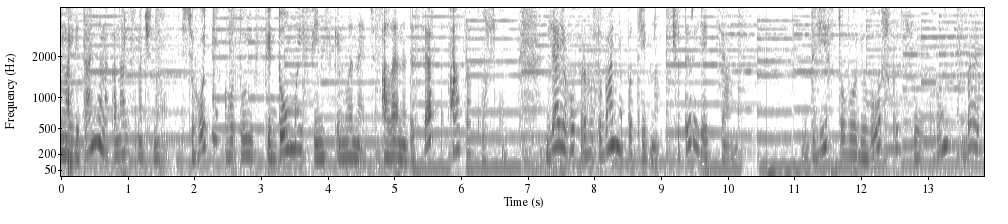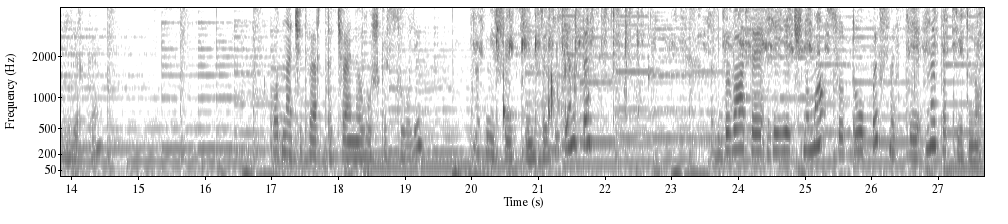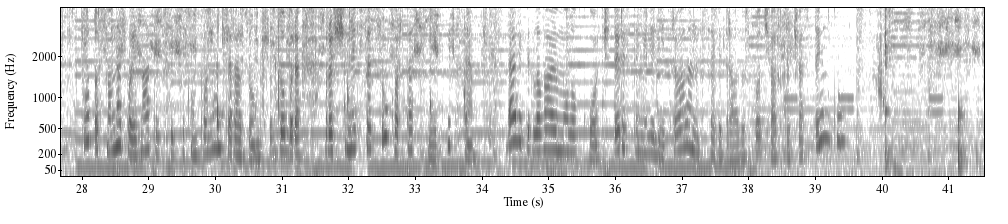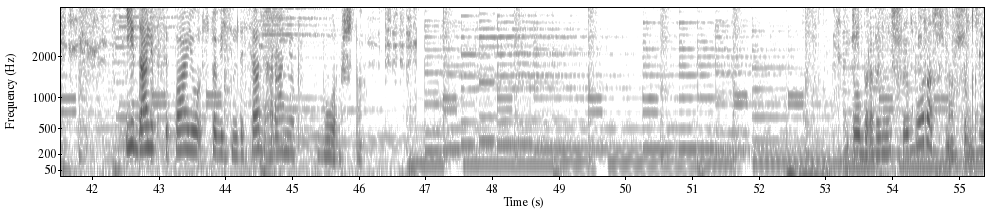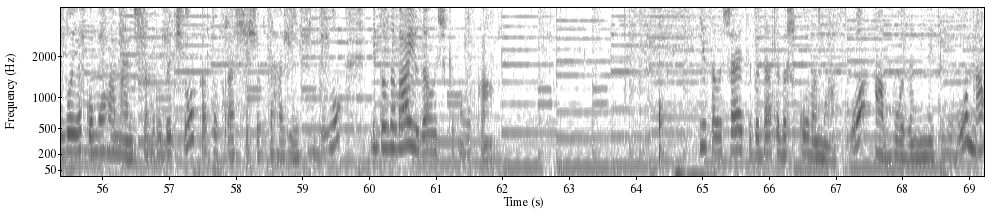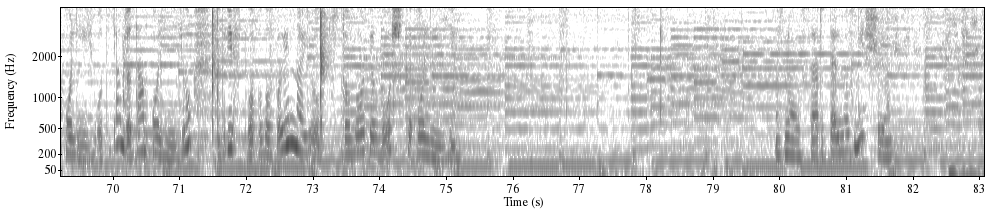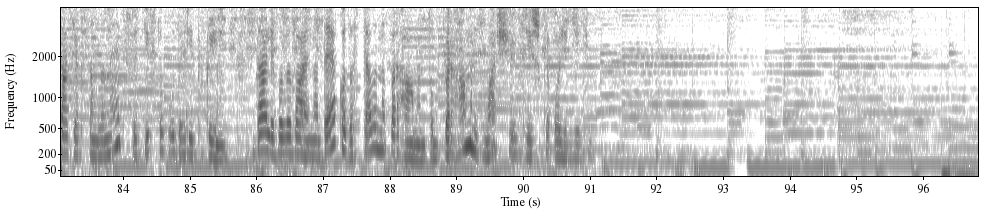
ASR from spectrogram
Мої вітання на каналі Смачного. Сьогодні готую відомий фінський млинець, але не десерт, а закуску. Для його приготування потрібно 4 яйця, 2 столові ложки цукру без гірки, 1 четверта чайної ложки солі. Змішую ці інгредієнти. Збивати яєчну масу до пишності не потрібно. Тут основне поєднати всі ці компоненти разом, щоб добре розчинився цукор та сіль і все. Далі підливаю молоко 400 мл, але не все відразу. Спочатку частинку. І далі всипаю 180 грамів борошна. Добре вимішую борошно, щоб було якомога менше грудочок, а то краще, щоб взагалі їх не було. І доливаю залишки молока. І залишається додати вершкове масло або замінити його на олію. От я додам олію 2,5 столові ложки олії. Знову все ретельно змішую так як це млинець, то тісто буде рідким. Далі виливаю на деко, застелене пергаментом. Пергамент змащую трішки олією.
